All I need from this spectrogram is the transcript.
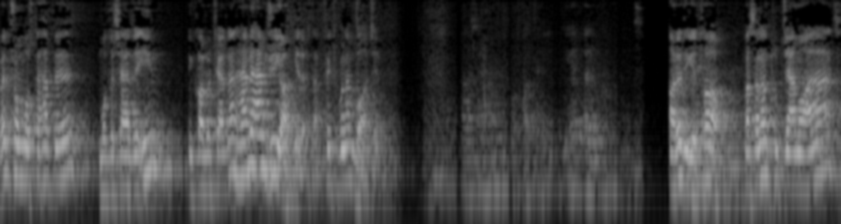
ولی چون مستحبه متشرعین این کار رو کردن همه همجوری یاد گرفتن. فکر کنم واجب. آره دیگه تا مثلا تو جماعت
